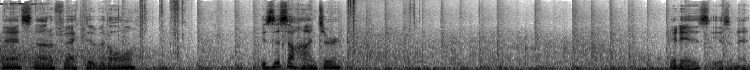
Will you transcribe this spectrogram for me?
That's not effective at all. Is this a hunter? It is, isn't it?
